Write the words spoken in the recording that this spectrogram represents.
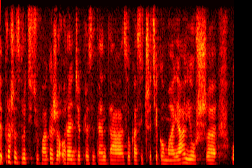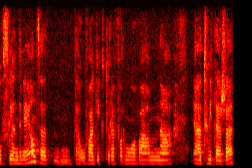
Y, proszę zwrócić uwagę, że orędzie prezydenta z okazji 3 maja, już y, uwzględniające mm, te uwagi, które formułowałam na Twitterze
